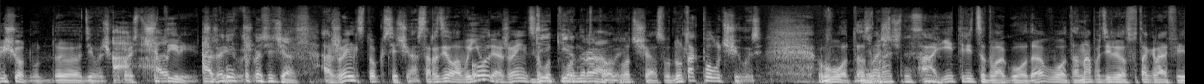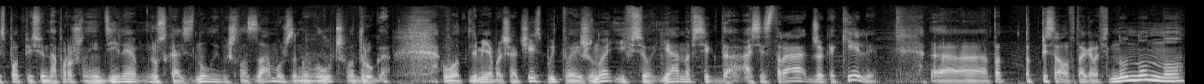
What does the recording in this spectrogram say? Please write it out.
Еще одну э, девочку. то есть четыре. А четыре женится только сейчас. А женится только сейчас. Родила в июле, Вот а женится вот, вот, вот, вот сейчас. Вот. Ну, так получилось. Вот. А, значит, а, ей 32 года. Вот. Она поделилась фотографией с подписью «На прошлой неделе ускользнула и вышла замуж за моего лучшего друга». Вот. Для меня большая честь быть твоей женой, и все. Я навсегда. А сестра Джека Келли э, под- подписала фотографию. Ну-ну-ну,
